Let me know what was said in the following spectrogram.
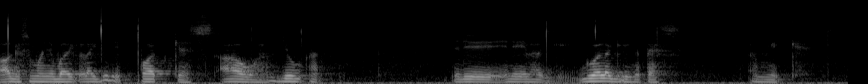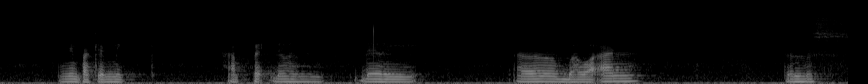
Oke semuanya balik lagi di podcast awal Jumat. Jadi ini lagi, gue lagi ngetes uh, mic. Ini pakai mic HP dan dari uh, bawaan. Terus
